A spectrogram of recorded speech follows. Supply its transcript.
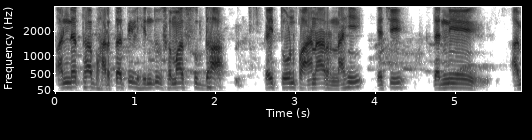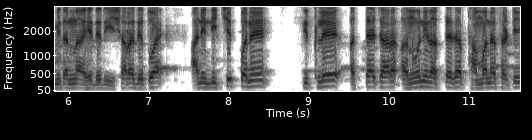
अन्यथा भारतातील हिंदू समाज सुद्धा काही तोंड पाहणार नाही याची त्यांनी आम्ही त्यांना हे देतो इशारा देतोय. आणि निश्चितपणे तिथले अत्याचार अनवनीत अत्याचार थांबवण्यासाठी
